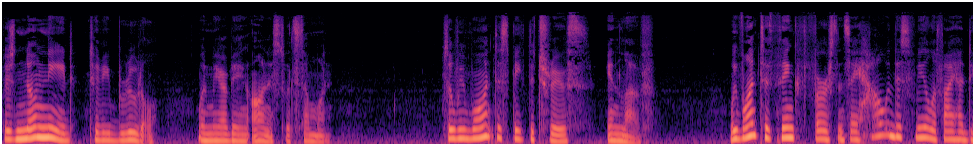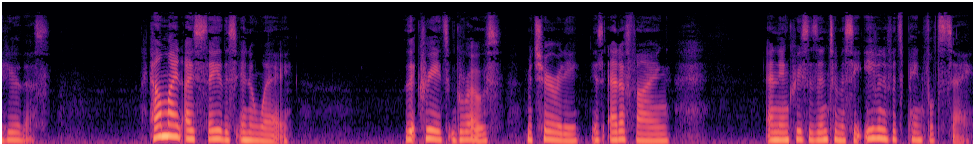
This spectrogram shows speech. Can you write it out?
There's no need to be brutal when we are being honest with someone. So we want to speak the truth in love. We want to think first and say, how would this feel if I had to hear this? How might I say this in a way that creates growth, maturity, is edifying, and increases intimacy, even if it's painful to say?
